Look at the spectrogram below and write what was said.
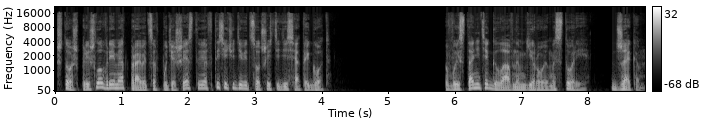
Что ж, пришло время отправиться в путешествие в 1960 год. Вы станете главным героем истории — Джеком.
